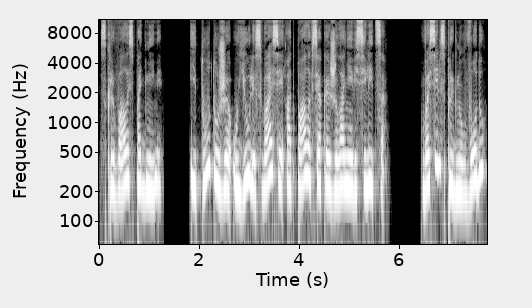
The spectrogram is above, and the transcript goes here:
скрывалось под ними. И тут уже у Юли с Васей отпало всякое желание веселиться. Василь спрыгнул в воду,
